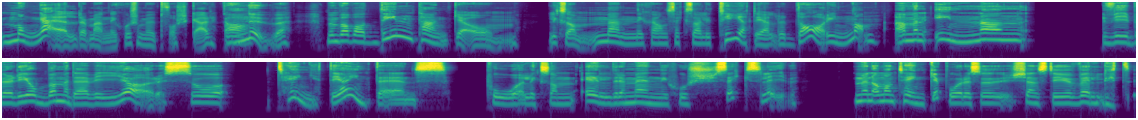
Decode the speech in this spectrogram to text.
många äldre människor som utforskar Ja. nu. Men vad var din tanke om liksom, människans sexualitet i äldre dagar innan? Ja, men innan vi började jobba med det vi gör så tänkte jag inte ens på liksom äldre människors sexliv. Men om man tänker på det så känns det ju väldigt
